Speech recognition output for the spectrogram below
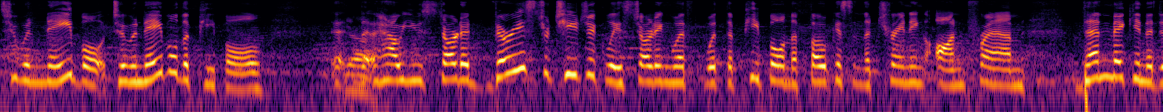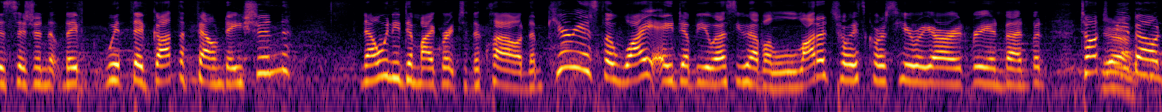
to enable, to enable the people yeah. how you started very strategically starting with, with the people and the focus and the training on-prem, then making the decision that they've, with, they've got the foundation, now we need to migrate to the cloud. I'm curious though, why AWS? You have a lot of choice, of course here we are at reInvent, but talk to yeah. me about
